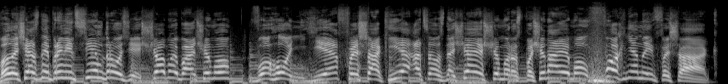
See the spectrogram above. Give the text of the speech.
Величезний привіт всім, друзі! Що ми бачимо? Вогонь є, фишак є, а це означає, що ми розпочинаємо вогняний фишак.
